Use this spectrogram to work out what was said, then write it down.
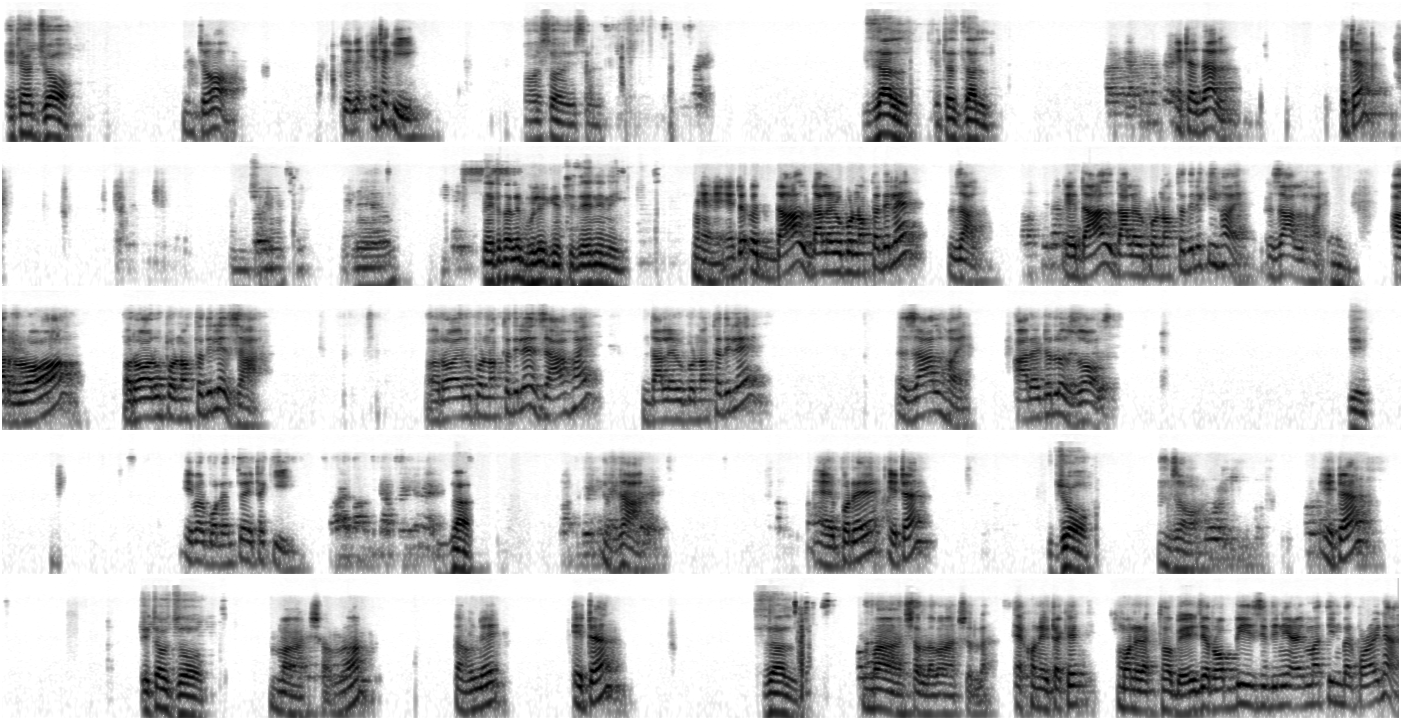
এটা জ। জ। তাহলে এটা কি? ও সরি সরি জাল এটা জাল। এটা জাল। এটা? এটা তাহলে ভুলে গেছি জেনে নেই। হ্যাঁ এটা ডাল ডালের উপর নকটা দিলে জাল। এই ডাল ডালের উপর নকটা দিলে কি হয়? জাল হয়। আর র রর উপর নকটা দিলে যা। র এর উপর নকটা দিলে যা হয় ডালের উপর নকটা দিলে জাল হয়। আর এটা হলো জ। এবার বলেন তো এটা কি? যা যা। এরপরে এটা? জ। জ। এটা? এটাও জ। মাশাআল্লাহ। তাহলে এটা? জাল। মাশাআল্লাহ মাশাআল্লাহ। এখন এটাকে মনে রাখতে হবে। এই যে রব্বি জিদিনি ইলমা তিনবার পড়াই না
